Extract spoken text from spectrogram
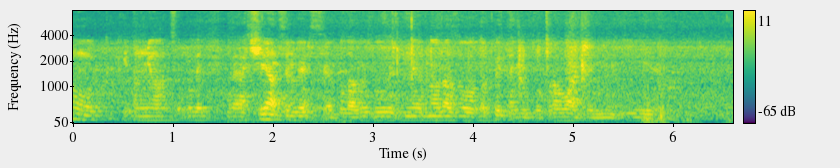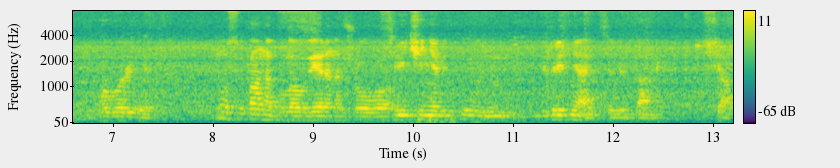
Ну, такі там нюанси були. А чия це версія була? Ви були неодноразово допитані по провадженню і говорили. Ну, Світлана була уверена, що Свідчення від, відрізняються від даних зараз.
